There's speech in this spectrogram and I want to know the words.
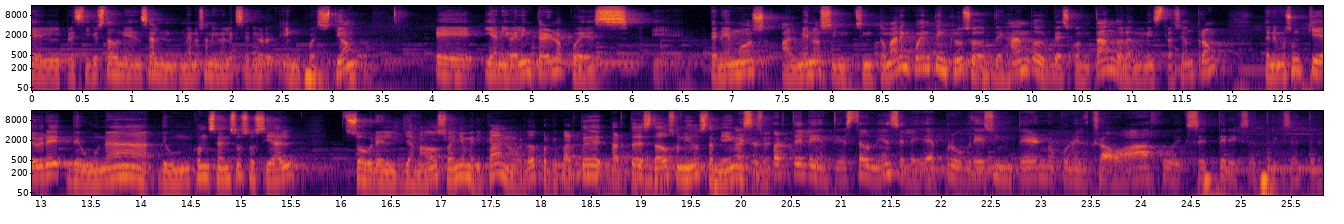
el prestigio estadounidense, al menos a nivel exterior, en cuestión. Eh, y a nivel interno, pues eh, tenemos, al menos sin, sin, tomar en cuenta, incluso dejando, descontando la administración Trump, tenemos un quiebre de, una, de un consenso social sobre el llamado sueño americano, ¿verdad? Porque parte de, parte de Estados Unidos también... Esa es parte de la identidad estadounidense, la idea de progreso interno con el trabajo, etcétera, etcétera, etcétera.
